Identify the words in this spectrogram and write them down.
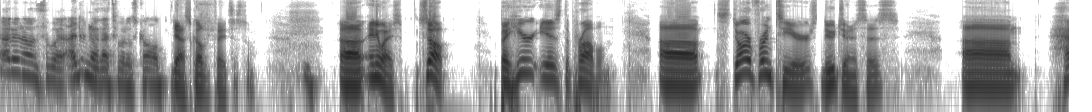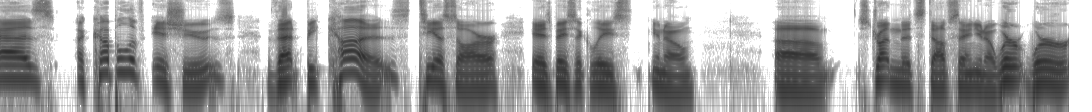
I don't know. That's what I didn't know that's what it's called. Yeah, it's called the Fate system. Uh, anyways, so, but here is the problem. Uh, Star Frontiers, New Genesis, um, has a couple of issues that because TSR is basically, you know, uh, strutting its stuff, saying, you know, we're we're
